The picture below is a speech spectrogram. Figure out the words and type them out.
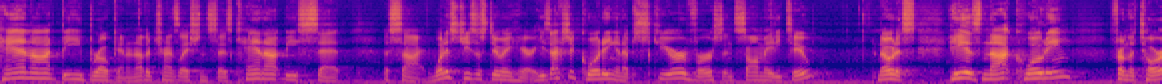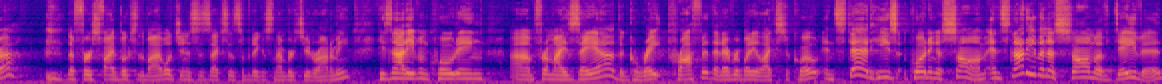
cannot be broken. Another translation says, cannot be set aside. What is Jesus doing here? He's actually quoting an obscure verse in Psalm 82. Notice, he is not quoting from the Torah, the first five books of the Bible Genesis, Exodus, Leviticus, Numbers, Deuteronomy. He's not even quoting um, from Isaiah, the great prophet that everybody likes to quote. Instead, he's quoting a psalm, and it's not even a psalm of David,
